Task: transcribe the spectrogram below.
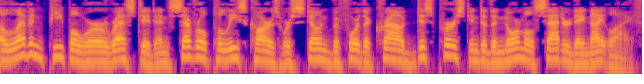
Eleven people were arrested and several police cars were stoned before the crowd dispersed into the normal Saturday nightlife.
